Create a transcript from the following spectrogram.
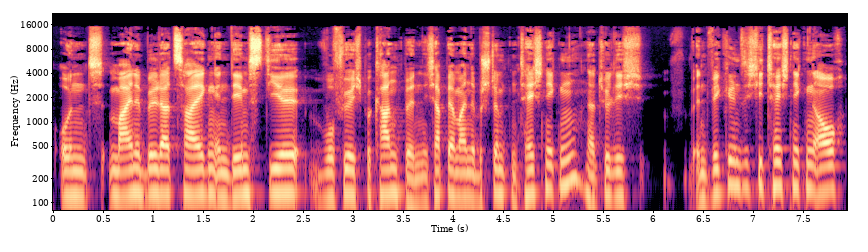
Und meine Bilder zeigen in dem Stil, wofür ich bekannt bin. Ich habe ja meine bestimmten Techniken. Natürlich entwickeln sich die Techniken auch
